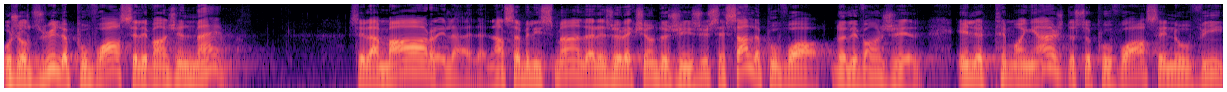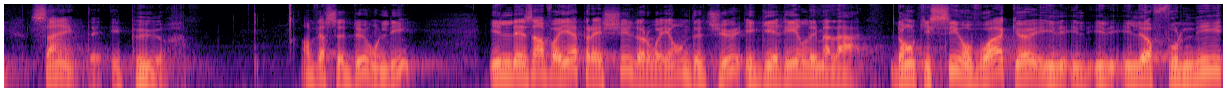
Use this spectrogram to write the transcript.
Aujourd'hui, le pouvoir, c'est l'Évangile même. C'est la mort et l'ensevelissement, la résurrection de Jésus. C'est ça le pouvoir de l'Évangile. Et le témoignage de ce pouvoir, c'est nos vies saintes et pures. En verset 2, on lit, il les envoyait prêcher le royaume de Dieu et guérir les malades. Donc ici, on voit qu'il leur fournit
